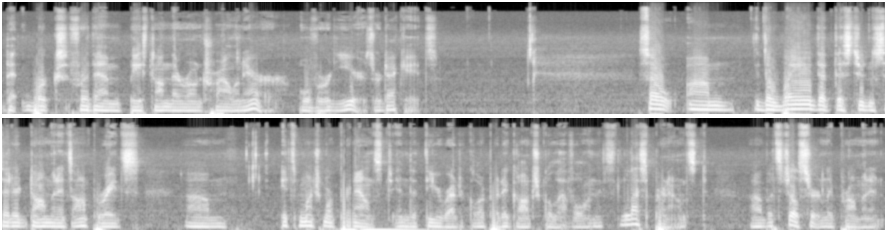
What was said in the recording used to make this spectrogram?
that works for them based on their own trial and error over years or decades so um, the way that the student-centered dominance operates um, it's much more pronounced in the theoretical or pedagogical level, and it's less pronounced, uh, but still certainly prominent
